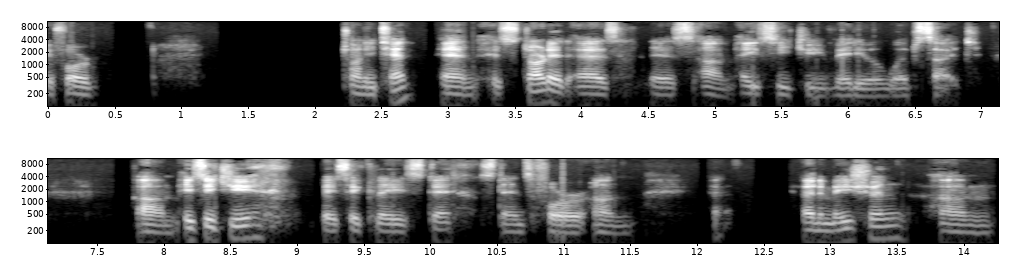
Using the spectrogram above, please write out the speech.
before 2010, and it started as this um, ACG video website. Um, ACG basically st- stands for um, animation, um,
